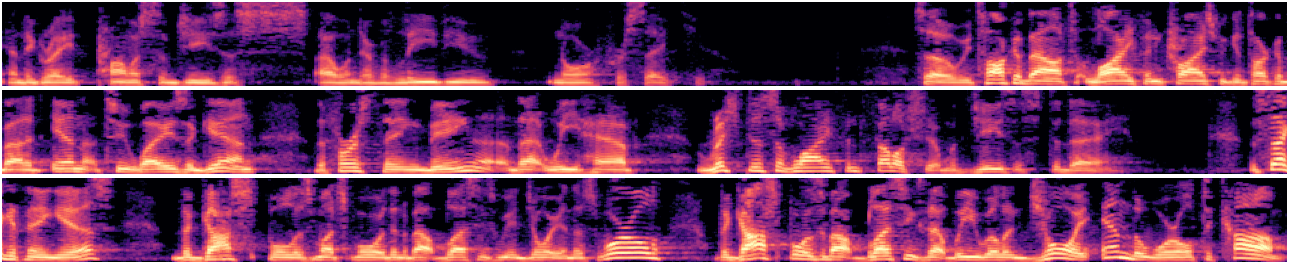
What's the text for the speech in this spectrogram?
and the great promise of Jesus, I will never leave you nor forsake you. So we talk about life in Christ. We can talk about it in two ways. Again, the first thing being that we have richness of life and fellowship with Jesus today. The second thing is the gospel is much more than about blessings we enjoy in this world. The gospel is about blessings that we will enjoy in the world to come.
